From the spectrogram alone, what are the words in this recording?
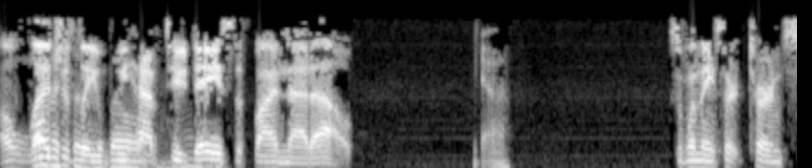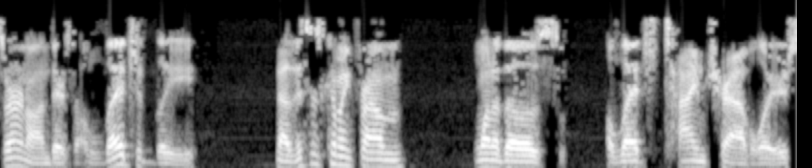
Allegedly, we have two days to find that out. Yeah. So when they start turn CERN on, there's allegedly. Now this is coming from one of those alleged time travelers,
